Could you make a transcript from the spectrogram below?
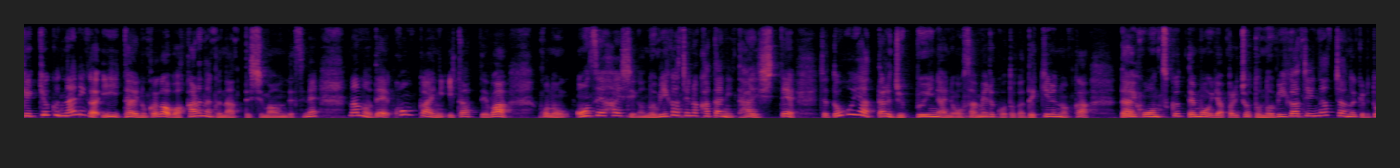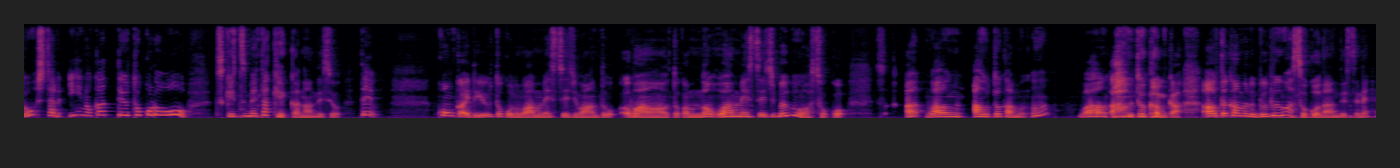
結局何が言いたいのかが分からなくなってしまうんですね。なので今回に至ってはこの音声配信が伸びがちな方に対してじゃあどうやったら10分以内に収めることができるのか台本を作ってもやっぱりちょっと伸びがちになっちゃうんだけどどうしたらいいのかっていうところを突き詰めた結果なんですよ。で今回で言うとこのワンメッセージワンワンアウトカムのワンメッセージ部分はそこ。あワンアウトカム？ん？ワンアウトカムか。アウトカムの部分はそこなんですね。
